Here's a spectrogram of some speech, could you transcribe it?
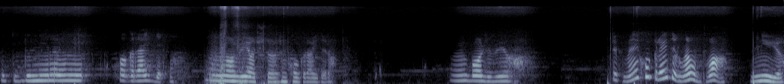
da ti doniraju mi. Može ja ću tražim Hog Ridera. Mm, Bolje bio. Čekaj, meni Hog Rider level 2. Nije.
